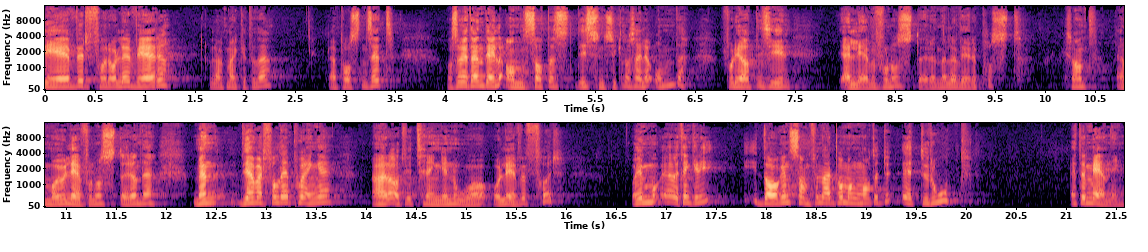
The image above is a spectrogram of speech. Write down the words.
lever for å levere'. Lagt merke til det? Det er posten sitt. Og så vet jeg En del ansatte de syns ikke noe særlig om det. Fordi at de sier 'Jeg lever for noe større enn å levere post'. Ikke sant? Jeg må jo leve for noe større enn det. Men det er i hvert fall det poenget er at vi trenger noe å leve for. Og jeg, jeg tenker I, i dagens samfunn er det på mange måter et, et rop etter mening.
